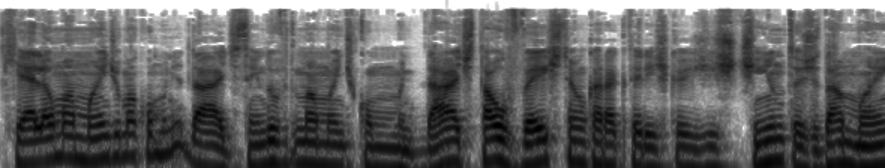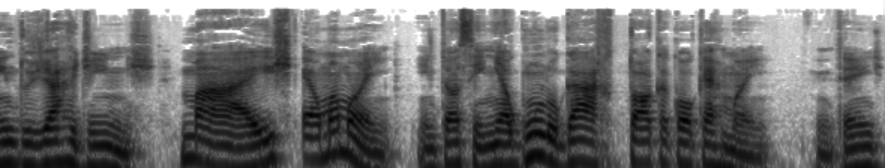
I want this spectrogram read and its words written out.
que ela é uma mãe de uma comunidade. Sem dúvida, uma mãe de comunidade talvez tenha características distintas da mãe dos jardins, mas é uma mãe. Então, assim, em algum lugar toca qualquer mãe entende?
